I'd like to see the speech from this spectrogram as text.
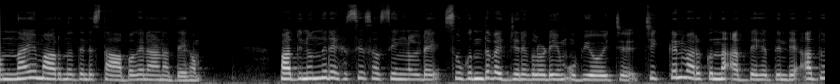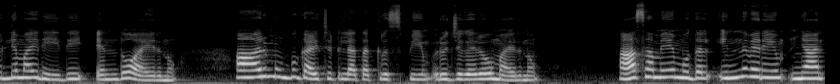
ഒന്നായി മാറുന്നതിന്റെ സ്ഥാപകനാണ് അദ്ദേഹം. പതിനൊന്ന് രഹസ്യ സസ്യങ്ങളുടെ സുഗന്ധവ്യഞ്ജനങ്ങളുടെയും ഉപയോഗിച്ച് ചിക്കൻ വറുക്കുന്ന അദ്ദേഹത്തിന്റെ അതുല്യമായ രീതി എന്തോ ആയിരുന്നു. ആരും മുമ്പും കഴിച്ചിട്ടില്ലാത്ത ക്രിസ്പിയും രുചികരവുമായിരുന്നു. ആ സമയം മുതൽ ഇന്ന് വരെയും ഞാൻ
